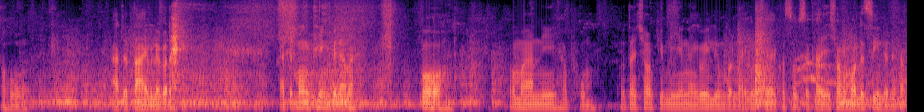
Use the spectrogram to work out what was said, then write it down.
โอ้โหอาจจะตายไปแล้วก็ได้ อาจจะมองเท่งไปแล้วนะ ก็ ประมาณนี้ครับผม ก็ถ้าชอบคลิปนี้ยังไงก็อย่าลืมกดไลค์ กดแชร์ กด subscribe ช่อง m o d e l i n g ด้วยนะครับ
